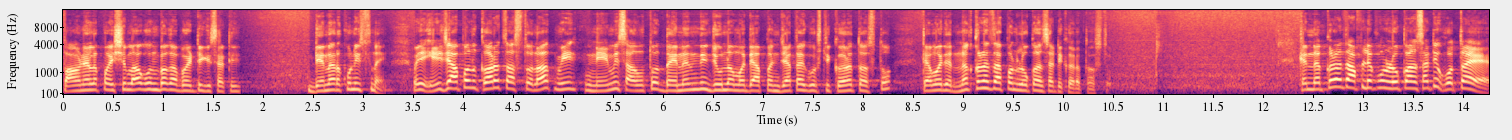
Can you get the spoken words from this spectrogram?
पाहुण्याला पैसे मागून बघा बैठकीसाठी. देणार कोणीच नाही. म्हणजे हे जे आपण करत असतो ना मी नेहमी सांगतो दैनंदिन जीवनामध्ये आपण ज्या काही गोष्टी करत असतो त्यामध्ये नकळत आपण लोकांसाठी करत असतो. हे नकळत पण लोकांसाठी होतं आहे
